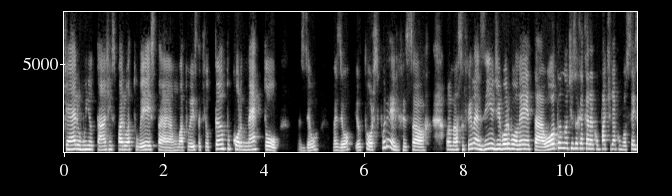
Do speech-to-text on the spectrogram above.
Quero minutagens para o Atuesta, um Atuesta que eu tanto corneto, mas eu mas eu, eu torço por ele, pessoal. O nosso filezinho de borboleta. Outra notícia que eu quero compartilhar com vocês.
